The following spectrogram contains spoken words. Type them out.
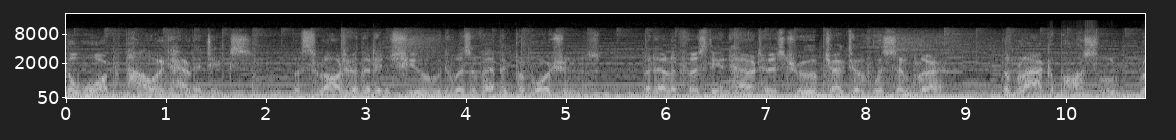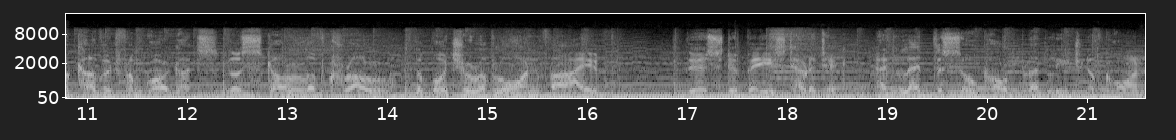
the warp-powered heretics. The slaughter that ensued was of epic proportions. But Eliphas the Inheritor's true objective was simpler. The Black Apostle recovered from Gorgutz the skull of Krull, the Butcher of Lorn Five. This debased heretic had led the so-called Blood Legion of Khorne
